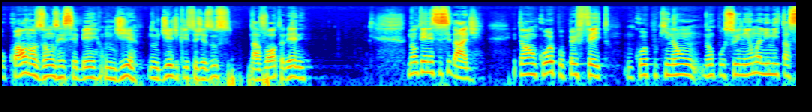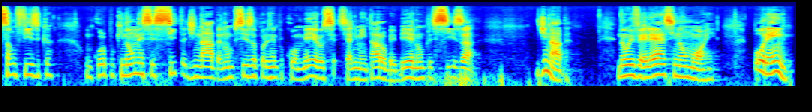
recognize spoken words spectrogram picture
o qual nós vamos receber um dia, no dia de Cristo Jesus, da volta dele, não tem necessidade. Então é um corpo perfeito, um corpo que não, não possui nenhuma limitação física, um corpo que não necessita de nada, não precisa, por exemplo, comer ou se alimentar ou beber, não precisa de nada. Não envelhece, não morre. Porém,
